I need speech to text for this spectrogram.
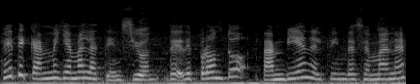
Fíjate que a mí me llama la atención. De, de pronto, también el fin de semana,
